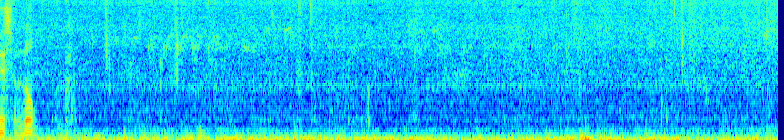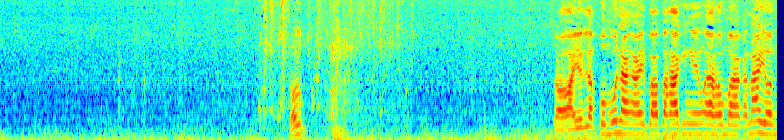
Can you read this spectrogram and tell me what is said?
Linis ang loob. Solve. So ayun lang po muna ang aming babahagi ngayong araw mga kanayon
